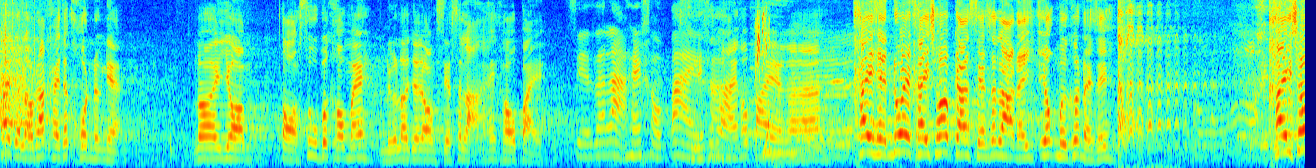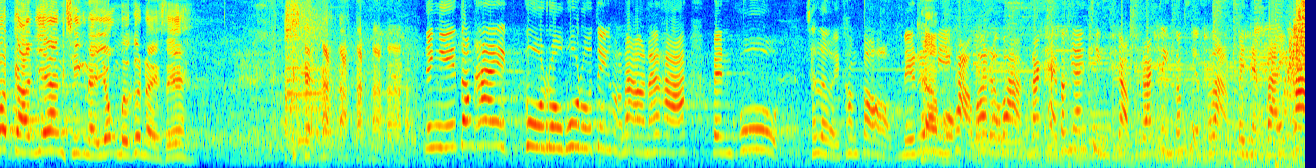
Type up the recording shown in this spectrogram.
ถ้าเกิดเรารักใครสักคนหนึ่งเนี่ย เรายอมต่อสู้เพื่อเขาไหม หรือเราจะยอมเสียสละให้เขาไป เสียสละให้เขาไปเสียสละให้เขาไปอะคะใครเห็นด้วยใครชอบการเสียสละไหนยกมือขึ้นหน่อยสิ ใครชอบการแย่งชิงไหนยกมือขึ้นหน่อยสิ อย่างนี้ต้องให้กูรูผู้รู้จริงของเรานะคะ เป็นผู้เฉลยคำตอบในเรื่องนี้ค่ะ ว่าระหว่างรักแท้ต้องแย่งชิงกับรักจริงต้องเสียสละเป็นอย่างไรค่ะ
